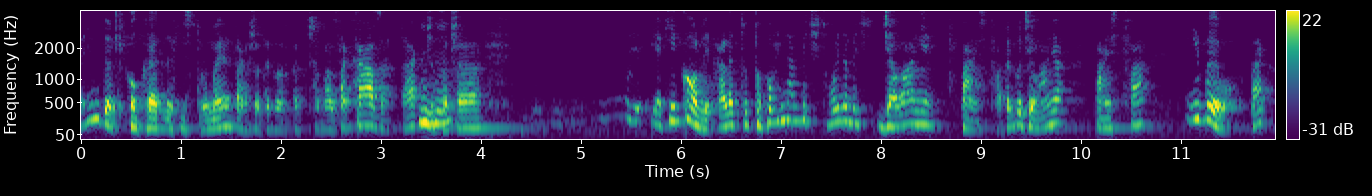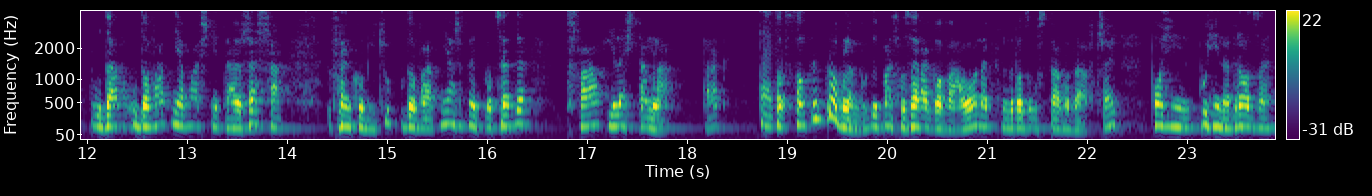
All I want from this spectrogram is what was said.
Ja nie mówię o jakichś konkretnych instrumentach, że tego na przykład trzeba zakazać, tak? Czy to trzeba jakiekolwiek, ale to, to, powinno być, to powinno być działanie państwa. Tego działania państwa nie było. Tak? To udowadnia właśnie ta rzesza Frankowiczów, udowadnia, że ten proceder trwał ileś tam lat. Tak? Tak. Stąd, stąd ten problem, bo gdy państwo zareagowało, najpierw na drodze ustawodawczej, później, później na drodze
